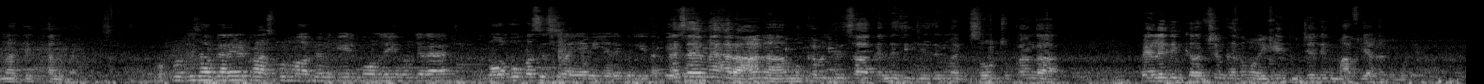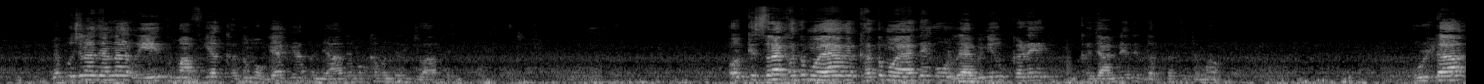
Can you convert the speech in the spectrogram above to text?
ਉਹਨਾਂ ਤੇ ਠੱਲ ਪਾਈ ਮੁੱਖ ਮੰਤਰੀ ਸਾਹਿਬ ਕਹਿ ਰਹੇ ਟਰਾਂਸਪੋਰਟ ਮਾਫੀਆ ਨੂੰ ਨਕੇਲ ਪਾਉਣ ਲਈ ਹੁਣ ਜਿਹੜਾ ਹੈ ਵੋਲਵੋ ਬੱਸਸ ਚਲਾਈਆਂ ਗਈਆਂ ਨੇ ਦਿੱਲੀ ਤੱਕ। ਐਸਾ ਮੈਂ ਹੈਰਾਨ ਹਾਂ। ਮੁੱਖ ਮੰਤਰੀ ਸਾਹਿਬ ਕਹਿੰਦੇ ਸੀ ਜਿਸ ਦਿਨ ਮੈਂ ਸੌਂ ਚੁੱਕਾਂਗਾ ਪਹਿਲੇ ਦਿਨ ਕਰਪਸ਼ਨ ਖਤਮ ਹੋਏਗੀ ਦੂਜੇ ਦਿਨ ਮਾਫੀਆ ਖਤਮ ਹੋਏਗਾ। ਮੈਂ ਪੁੱਛਣਾ ਚਾਹਨਾ ਰੇਤ ਮਾਫੀਆ ਖਤਮ ਹੋ ਗਿਆ ਕਿ ਪੰਜਾਬ ਦੇ ਮੁੱਖ ਮੰਤਰੀ ਜਵਾਬ ਦੇ ਔਰ ਕਿਸ ਤਰ੍ਹਾਂ ਖਤਮ ਹੋਇਆ? ਅਗਰ ਖਤਮ ਹੋਇਆ ਤੇ ਉਹ ਰੈਵਨਿਊ ਕੜੇ ਖਜ਼ਾਨੇ ਦੇ ਦਫ਼ਤਰ 'ਚ ਜਮ੍ਹਾਂ ਹੋ ਗਿਆ ਉਲਟਾ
